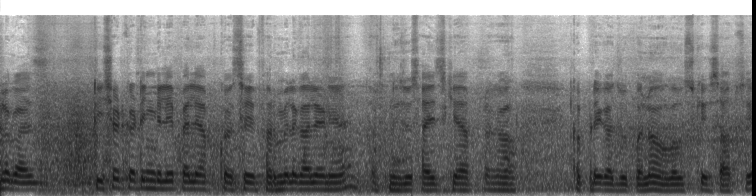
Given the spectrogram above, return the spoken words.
Hello guys T shirt cutting के लिए पहले आपको ऐसे फर्मे लगा लेने हैं। अपने जो साइज़ के आप कपड़े का जो बना होगा उसके हिसाब से।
